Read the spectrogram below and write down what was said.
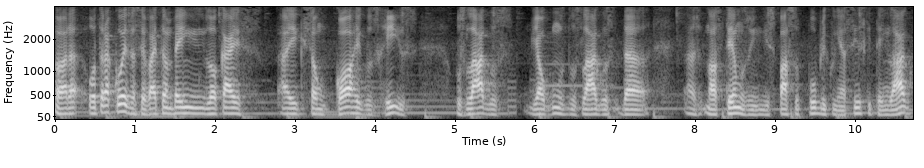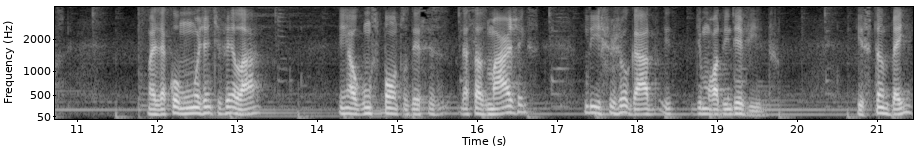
Ora, outra coisa, você vai também em locais aí que são córregos, rios, os lagos e alguns dos lagos da nós temos em espaço público em Assis que tem lagos, mas é comum a gente ver lá em alguns pontos desses, dessas margens lixo jogado de modo indevido. Isso também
